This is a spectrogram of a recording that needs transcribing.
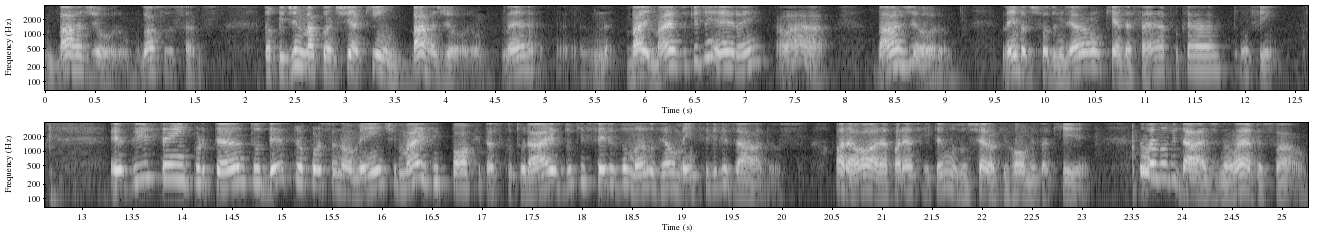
Em barra de ouro, gosto do Santos. Estou pedindo uma quantia aqui em barras de ouro, né? Vale mais do que dinheiro, hein? Olha lá, barras de ouro. Lembra do show do milhão? Quem é dessa época? Enfim. Existem, portanto, desproporcionalmente mais hipócritas culturais do que seres humanos realmente civilizados. Ora, ora, parece que temos o Sherlock Holmes aqui. Não é novidade, não é, pessoal?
